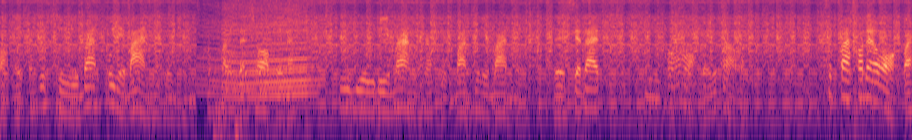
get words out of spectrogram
อกเลยนั่นก็คือบ้านผู้ใหญ่บ้านนะครับผมค่อนข้างจะชอบเลยนะรีวิวดีมากนะครับผมบ้านผู้ใหญ่บ้านเนี่ยแต่เสียดายที่เขาออกไปหรือเปล่าใช่ปะเขาได้อออกปะ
